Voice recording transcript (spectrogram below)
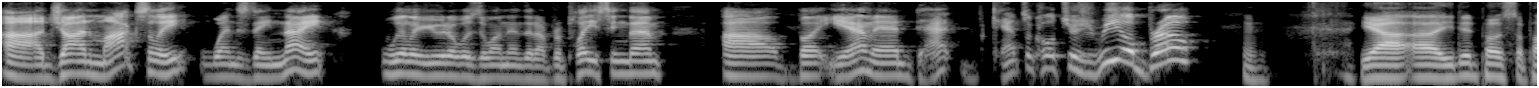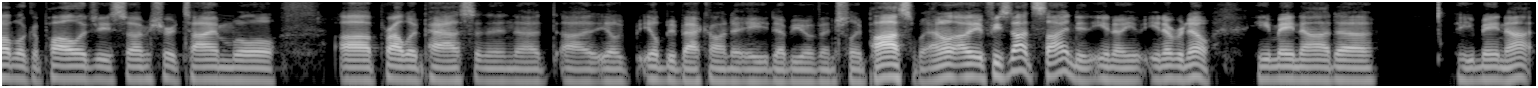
uh, Jon Moxley Wednesday night. Wheeler Yuta was the one that ended up replacing them. Uh, but yeah, man, that cancel culture is real, bro. yeah, uh, he did post a public apology, so I'm sure time will uh, probably pass, and then uh, uh, he'll he'll be back on to AEW eventually, possibly. I don't know if he's not signed. it You know, you, you never know. He may not. Uh, he may not.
